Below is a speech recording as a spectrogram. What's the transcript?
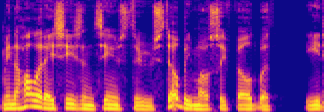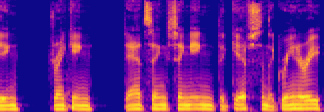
I mean, the holiday season seems to still be mostly filled with eating, drinking, dancing, singing, the gifts, and the greenery,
